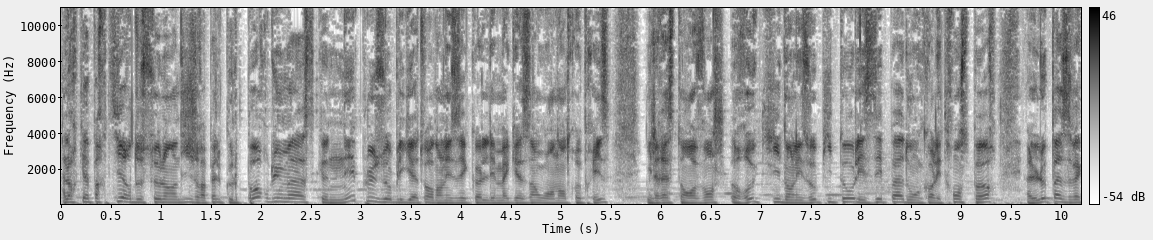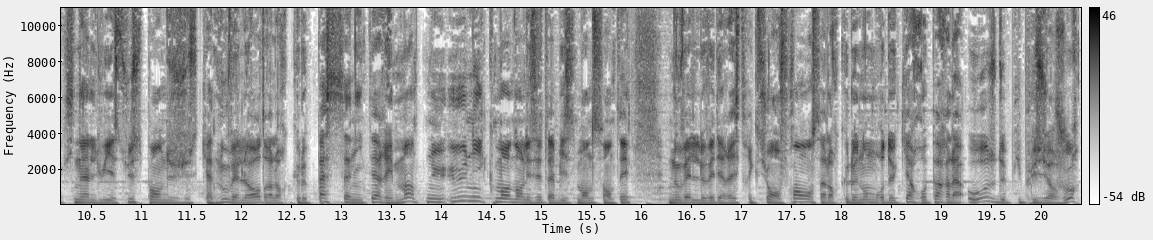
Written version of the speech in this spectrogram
Alors qu'à partir de ce lundi, je rappelle que le port du masque n'est plus obligatoire dans les écoles, les magasins ou en entreprise. Il reste en revanche requis dans les hôpitaux, les EHPAD ou encore les transports. Le passe vaccinal, lui, est suspendu jusqu'à nouvel ordre alors que le passe sanitaire est maintenu uniquement dans les établissements de santé. Nouvelle levée des restrictions en France alors que le nombre de cas repart à la hausse depuis plusieurs jours.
